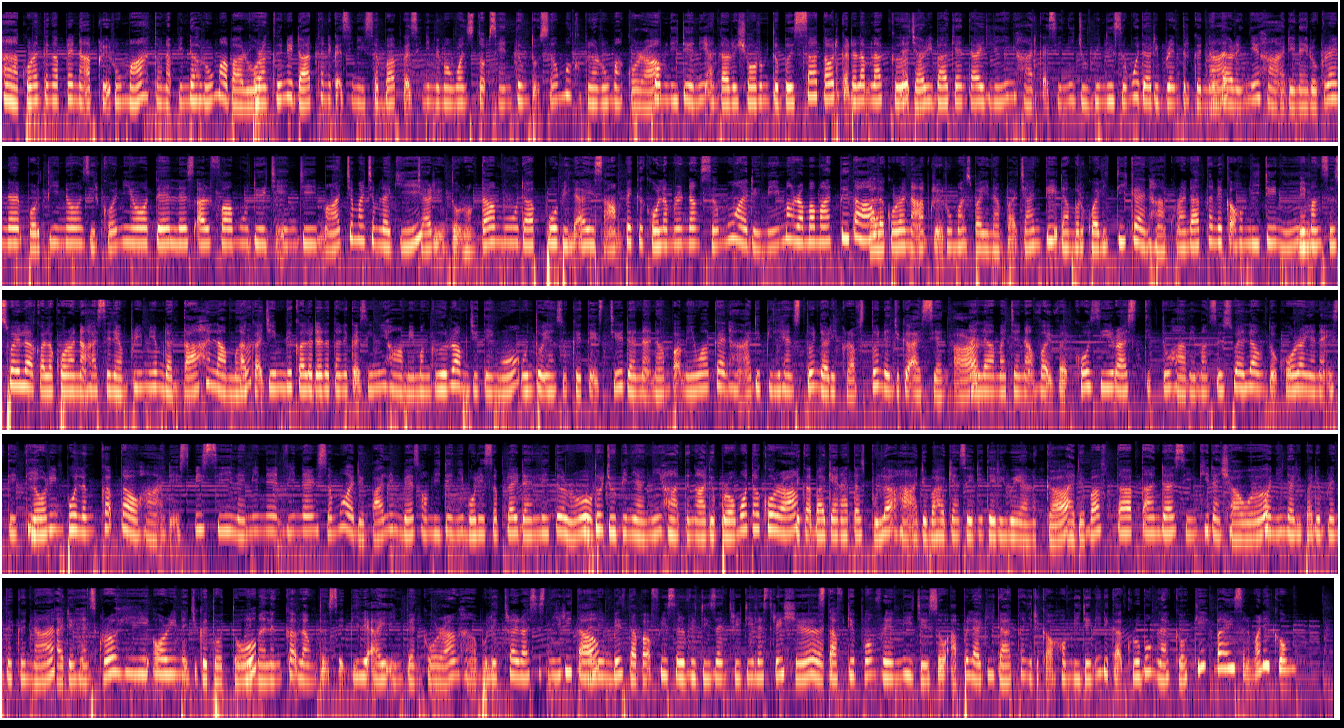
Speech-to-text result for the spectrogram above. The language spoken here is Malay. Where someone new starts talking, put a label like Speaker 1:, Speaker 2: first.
Speaker 1: Ha, korang tengah plan nak upgrade rumah atau nak pindah rumah baru, korang kena datang dekat sini sebab kat sini memang one stop center untuk semua keperluan rumah korang. Home Leader ni antara showroom terbesar tau dekat dalam Melaka. Nak cari bahagian tiling, ha dekat sini Jubin dia semua dari brand terkenal. Antaranya ha ada Nairo Granite, Portino, Zirconio, Teles, Alpha, Muda, CNG, macam-macam lagi. Cari untuk ruang tamu, dapur, bilik air sampai ke kolam renang semua ada. Memang ramah mata tau. Kalau korang nak upgrade rumah supaya nampak cantik dan berkualiti kan, ha korang datang dekat Home Leader ni. Memang sesuai lah kalau korang nak hasil yang premium dan tahan lama. Akak Jim dia kalau dah datang dekat sini, ha memang geram je tengok. Untuk yang suka tekstur dan nak nampak mewah kan, ha ada pilihan stone dari Craft Stone dan juga Asian Art. Alah macam nak vibe-vibe cozy, rustic tu ha memang sesuai lah untuk korang yang nak estetik. Flooring pun lengkap tau. Ha ada SPC, laminate, vinyl semua ada. Paling best Home Leader ni boleh supply dan lay terus. Untuk Jubin yang ni ha tengah ada promo tau korang. Dekat bahagian atas pula ha ada bahagian sanitary wear yang lengkap. Ada bathtub, tandas, sinki dan shower. Oh, ni daripada brand terkenal. Ada hand scroll Orin dan juga Toto. Memang lengkap lah untuk set bilik air impian korang. Ha boleh try rasa sendiri tau. Paling best dapat free service design 3D illustration. Staff dia pun friendly je. So apa lagi datang je dekat Home Leader ni dekat Kerubung Melaka. Okay, bye. Assalamualaikum.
